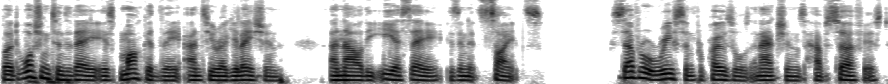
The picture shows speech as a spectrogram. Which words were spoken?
But Washington today is markedly anti-regulation, and now the ESA is in its sights. Several recent proposals and actions have surfaced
